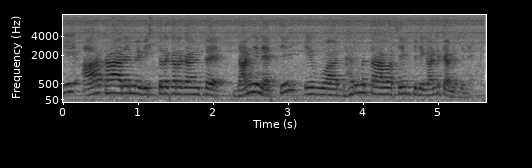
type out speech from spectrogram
ඒ ආකාරයෙන්ම විස්තර කරගන්නට දන්නේ නැති ඒවා ධර්මතාව වශයෙන් පිළිගන්න කැමති නැහැ.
